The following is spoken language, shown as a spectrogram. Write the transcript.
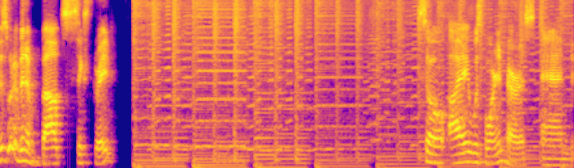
This would have been about sixth grade. So I was born in Paris, and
